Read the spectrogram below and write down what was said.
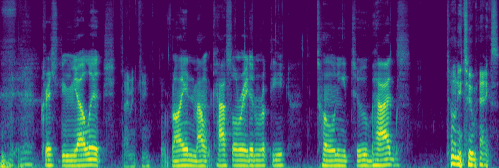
Christian Yelich. Diamond King. Ryan Mountcastle rated rookie. Tony Two Bags. Tony Two Bags.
